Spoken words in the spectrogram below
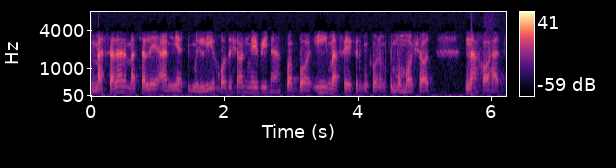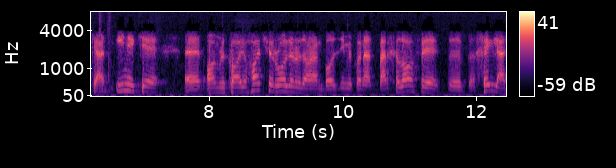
مسئله مسئله امنیت ملی خودشان می‌بینه و با این ما فکر می‌کنم که مماشات نخواهد کرد. اینه که آمریکایی ها چه رول رو دارن بازی می‌کنن؟ برخلاف خیلی از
